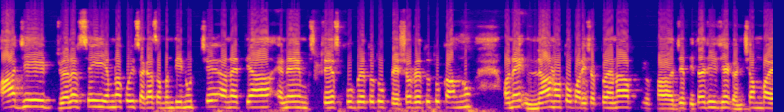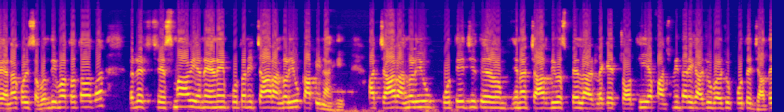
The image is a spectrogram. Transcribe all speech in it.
આ જે જ્વેલર્સ છે એ એમના કોઈ સગા સંબંધીનું જ છે અને ત્યાં એને સ્ટ્રેસ ખૂબ રહેતું હતું, પ્રેશર રહેતું હતું કામનું અને ના નહોતો પાડી શકતો. એના જે પિતાજી છે, ઘનશ્યામભાઈ, એના કોઈ સંબંધીમાં થતા હતા એટલે સ્ટ્રેસમાં આવી અને એણે પોતાની ચાર આંગળીઓ કાપી નાખી. આ ચાર આંગળીઓ પોતે જ એના ચાર દિવસ પહેલા એટલે કે ચોથી યા પાંચમી તારીખ આજુબાજુ પોતે જાતે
